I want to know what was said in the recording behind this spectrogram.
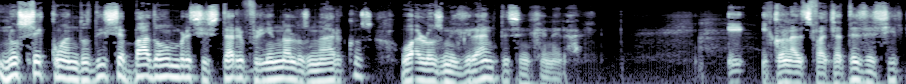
No sé cuándo dice bad hombre si está refiriendo a los narcos o a los migrantes en general. Y, y con la desfachatez decir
